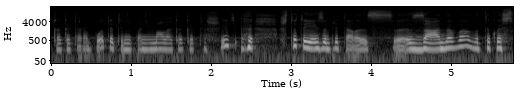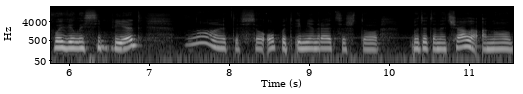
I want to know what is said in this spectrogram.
как это работает, я не понимала, как это шить, что-то я изобретала с, заново, вот такой свой велосипед, но это все опыт, и мне нравится, что вот это начало, оно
